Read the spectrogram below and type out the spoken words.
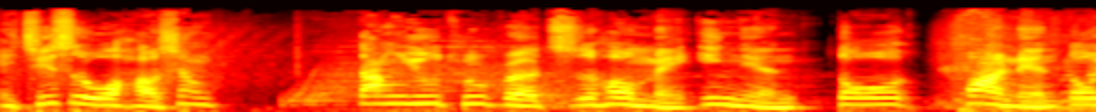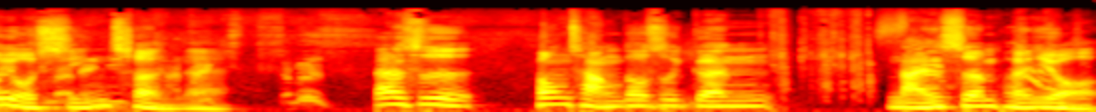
哎，其实我好像当 YouTuber 之后，每一年都跨年都有行程哎，但是通常都是跟男生朋友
